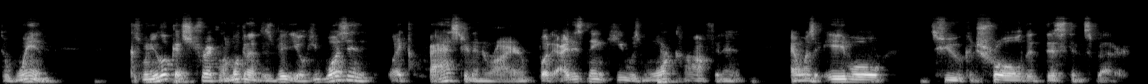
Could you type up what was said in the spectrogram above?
to win. Because when you look at Strickland, I'm looking at this video, he wasn't like faster than Ryer, but I just think he was more confident and was able to control the distance better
